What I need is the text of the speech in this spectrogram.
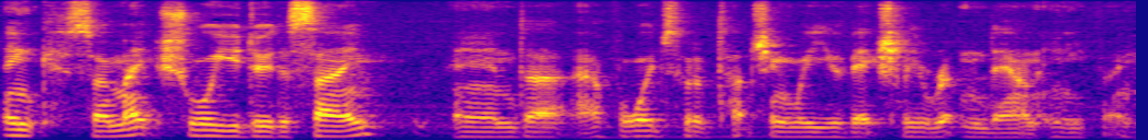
ink so make sure you do the same and uh, avoid sort of touching where you've actually written down anything.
